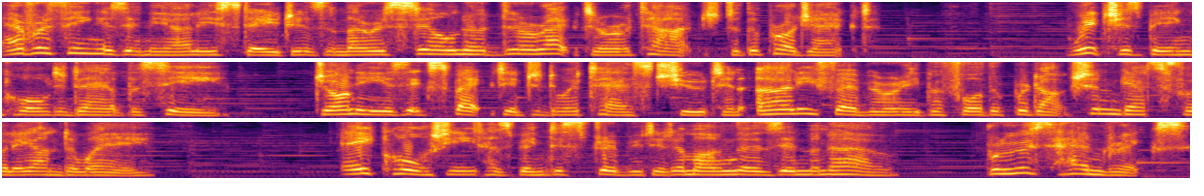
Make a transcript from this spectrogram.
Everything is in the early stages and there is still no director attached to the project, which is being called A Day at the Sea. Johnny is expected to do a test shoot in early February before the production gets fully underway. A call sheet has been distributed among those in the know. Bruce Hendricks,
